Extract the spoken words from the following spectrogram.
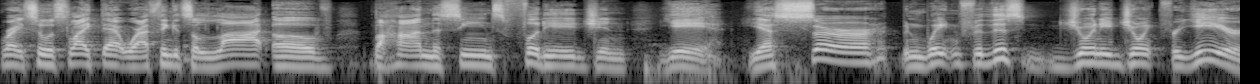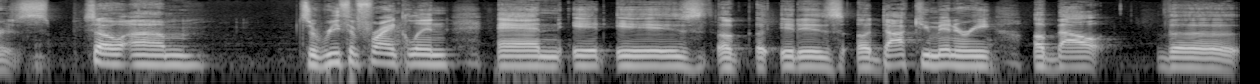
right? So it's like that, where I think it's a lot of behind the scenes footage, and yeah, yes, sir. Been waiting for this jointy joint for years. So um It's Aretha Franklin, and it is a it is a documentary about the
